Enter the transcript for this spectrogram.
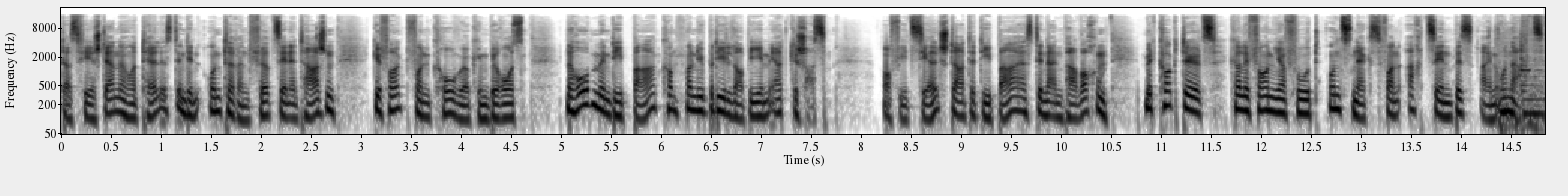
Das Vier-Sterne-Hotel ist in den unteren 14 Etagen, gefolgt von Coworking-Büros. Nach oben in die Bar kommt man über die Lobby im Erdgeschoss. Offiziell startet die Bar erst in ein paar Wochen mit Cocktails, California Food und Snacks von 18 bis 1 Uhr nachts.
